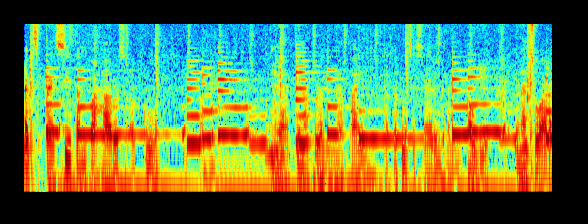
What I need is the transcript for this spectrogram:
ekspresi tanpa harus aku ngapain tapi aku bisa sharing dengan audio dengan suara.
